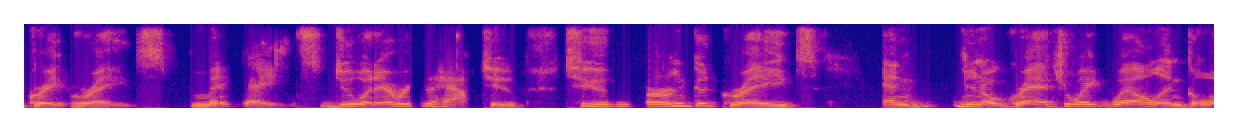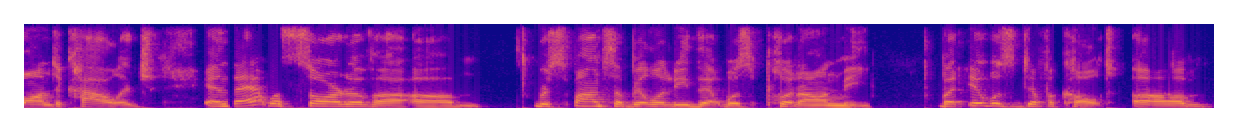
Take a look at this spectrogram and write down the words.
great grades, make A's, do whatever you have to to earn good grades and you know graduate well and go on to college. And that was sort of a um, responsibility that was put on me, but it was difficult. Um,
